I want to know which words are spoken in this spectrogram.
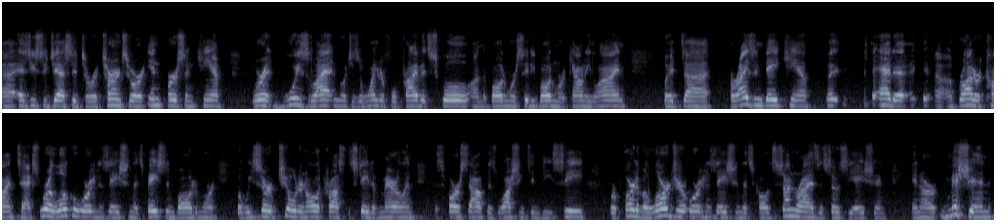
uh, as you suggested, to return to our in-person camp. We're at Boys Latin, which is a wonderful private school on the Baltimore City, Baltimore County line. But uh, Horizon Day Camp, to add a, a, broader context, we're a local organization that's based in Baltimore, but we serve children all across the state of Maryland, as far south as Washington, D.C. We're part of a larger organization that's called Sunrise Association, and our mission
